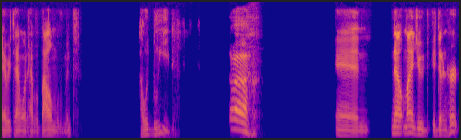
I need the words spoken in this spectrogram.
every time I would have a bowel movement, I would bleed. Ugh. And now, mind you, it didn't hurt,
